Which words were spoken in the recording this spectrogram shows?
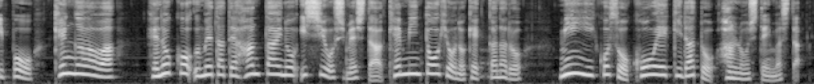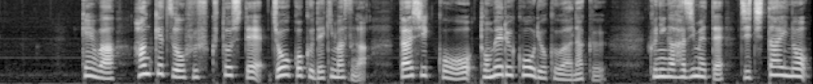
一方県側は辺野古埋め立て反対の意思を示した県民投票の結果など民意こそ公益だと反論していました。県は判決を不服として上告できますが代執行を止める効力はなく国が初めて自治体の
